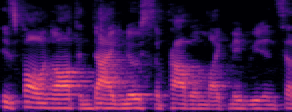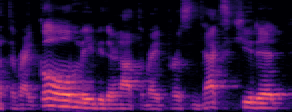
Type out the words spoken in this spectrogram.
is falling off and diagnose the problem. Like maybe we didn't set the right goal, maybe they're not the right person to execute it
